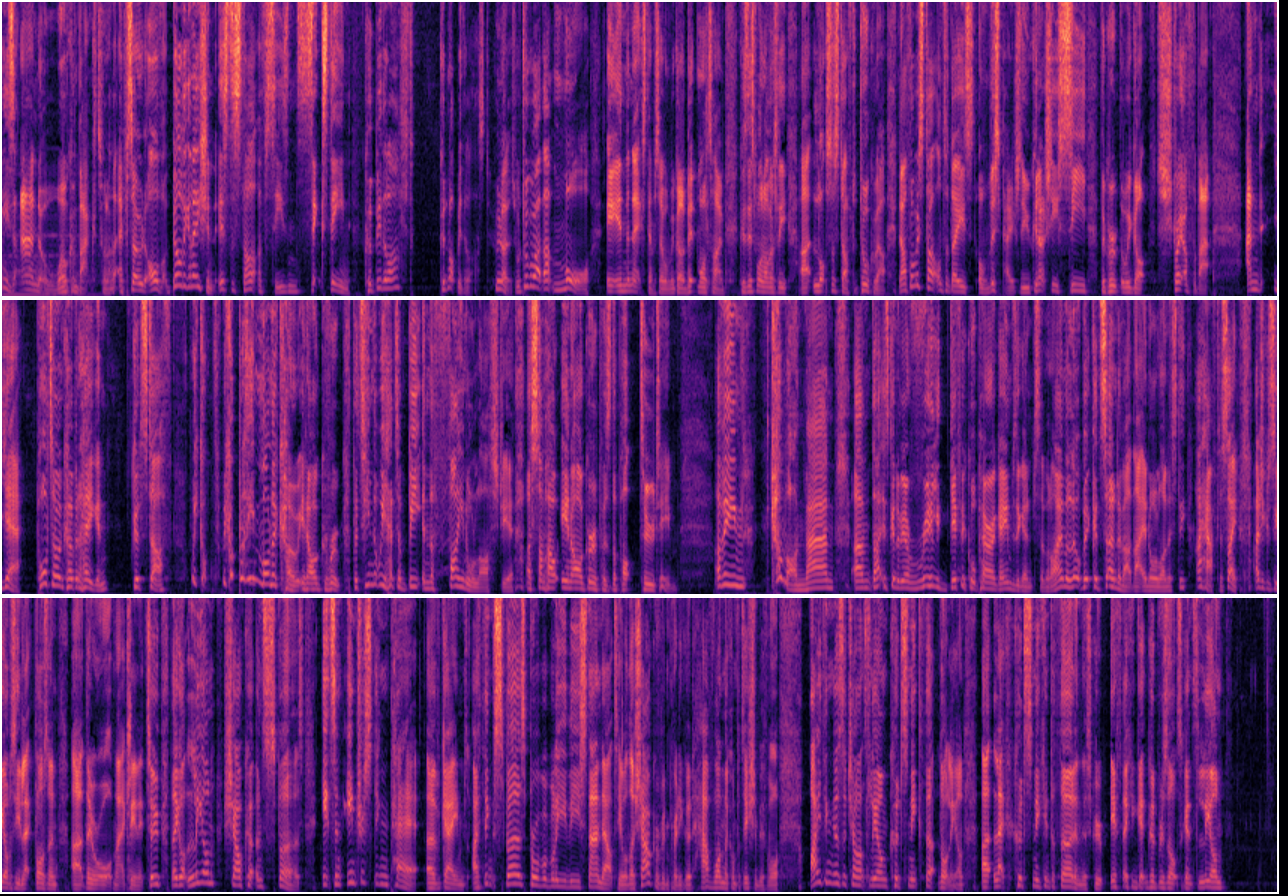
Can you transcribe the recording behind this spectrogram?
Guys, and welcome back to another episode of Building a Nation. It's the start of season 16. Could be the last, could not be the last. Who knows? We'll talk about that more in the next episode when we've got a bit more time, because this one obviously uh, lots of stuff to talk about. Now I thought we'd start on today's on this page so you can actually see the group that we got straight off the bat. And yeah, Porto and Copenhagen, good stuff. We got we got bloody Monaco in our group. The team that we had to beat in the final last year are somehow in our group as the pot two team. I mean, come on, man. Um, that is going to be a really difficult pair of games against them, and I'm a little bit concerned about that, in all honesty, I have to say. As you can see, obviously, Lech Poznan, uh, they were automatically in it too. They got Lyon, Schalke, and Spurs. It's an interesting pair of games. I think Spurs probably the standout team, although Schalke have been pretty good, have won the competition before. I think there's a chance Lyon could sneak, not Lyon, uh, Lech could sneak into third in this group if they can get good results against Lyon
